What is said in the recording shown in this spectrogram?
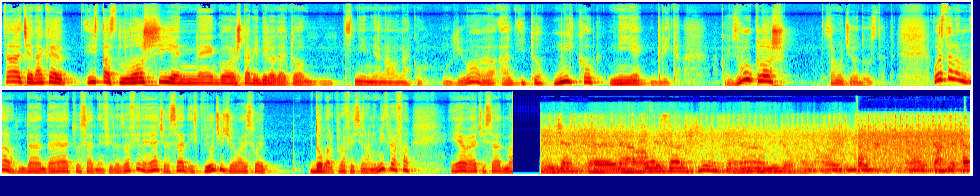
To će na kraju ispast lošije nego šta bi bilo da je to snimljeno onako uživo, ali i to nikog nije briga. Ako je zvuk loš, samo će odustati. Uostalom, evo, da, da ja tu sad ne filozofiram, ja ću sad isključit ću ovaj svoj dobar profesionalni mikrofon i evo ja ću sad malo pričat e, na ovaj sad se na mikrofon od mog e, tableta.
